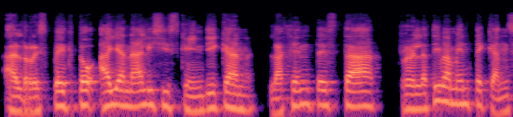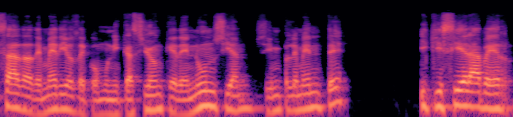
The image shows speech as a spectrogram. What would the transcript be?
al respecto. Hay análisis que indican la gente está relativamente cansada de medios de comunicación que denuncian simplemente y quisiera ver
